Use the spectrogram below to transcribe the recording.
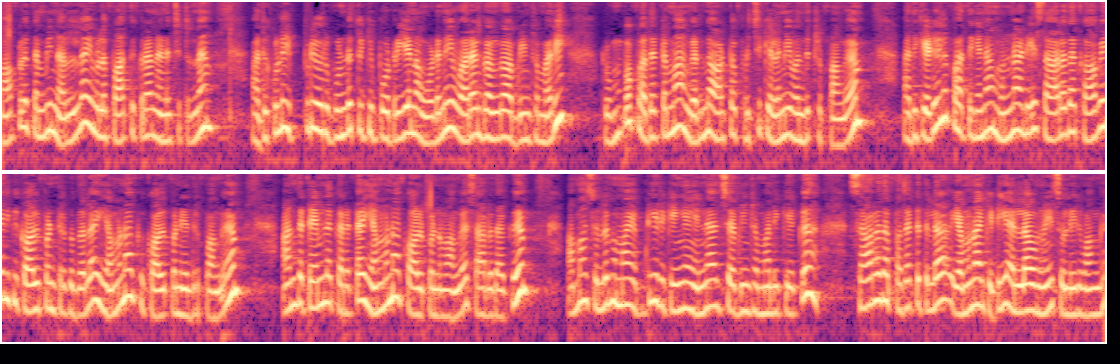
மாப்பிள்ளை தம்பி நல்லா இவளை பார்த்துக்கிறான்னு நினச்சிட்டு இருந்தேன். அதுக்குள்ளே இப்படி ஒரு குண்டை தூக்கி போடுறியே நான் உடனே வரேன் கங்கா அப்படின்ற மாதிரி ரொம்ப பதட்டமாக அங்கேருந்து ஆட்டோ பிடிச்சி கிளம்பி வந்துட்டு இருப்பாங்க. பார்த்தீங்கன்னா முன்னாடியே சாரதா காவேரிக்கு கால் பண்ணிட்டுருக்கதெல்லாம் யமுனாக்கு கால் பண்ணியிருந்திருப்பாங்க. அந்த டைமில் கரெக்டாக யமுனா கால் பண்ணுவாங்க சாரதாக்கு. அம்மா சொல்லுங்கம்மா எப்படி இருக்கீங்க? என்னாச்சு? அப்படின்ற மாதிரி கேட்க சாரதா பதட்டத்தில் யமுனா கிட்டேயும் எல்லா உண்மையும் சொல்லிடுவாங்க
